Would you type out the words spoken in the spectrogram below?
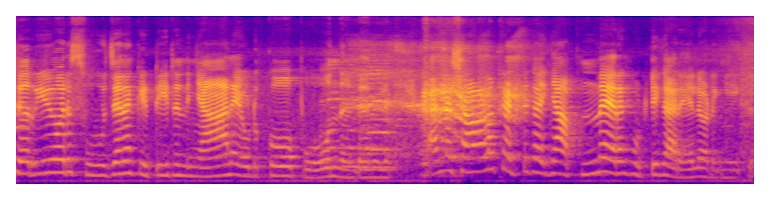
ചെറിയൊരു സൂചന കിട്ടിയിട്ടുണ്ട്. ഞാൻ എവിടേക്കോ പോകുന്നുണ്ട് കാരണം ഷാളൊക്കെ ഇട്ട് കഴിഞ്ഞാൽ അന്നേരം കുട്ടി കരയൽ തുടങ്ങിയേക്ക്.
